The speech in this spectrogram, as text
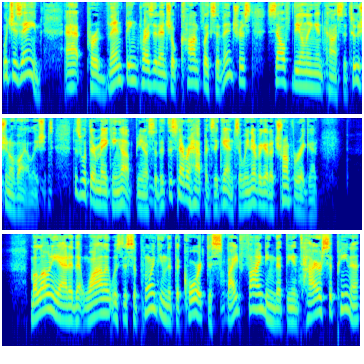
which is aimed at preventing presidential conflicts of interest, self-dealing, and constitutional violations. This is what they're making up, you know, so that this never happens again, so we never get a Trumper again. Maloney added that while it was disappointing that the court, despite finding that the entire subpoena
